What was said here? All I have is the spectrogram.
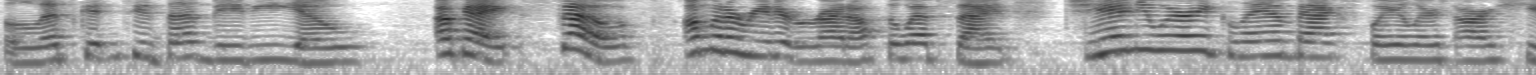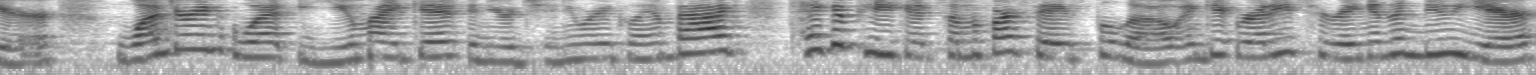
let's get into the video. Okay, so I'm going to read it right off the website. January glam bag spoilers are here. Wondering what you might get in your January glam bag? Take a peek at some of our faves below and get ready to ring in the new year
